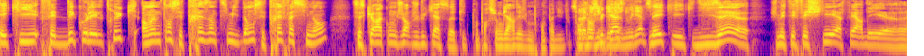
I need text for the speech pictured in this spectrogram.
et qui fait décoller le truc, en même temps c'est très intimidant, c'est très fascinant. C'est ce que raconte George Lucas, euh, toute proportion gardée, je me prends pas du tout pour George Lucas, mais qui, qui disait euh, je m'étais fait chier à faire des euh,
